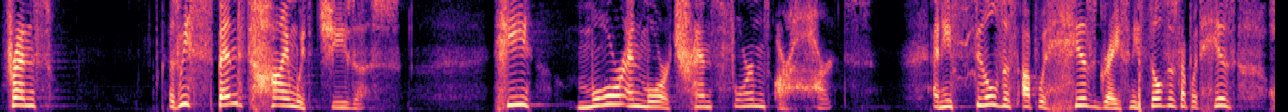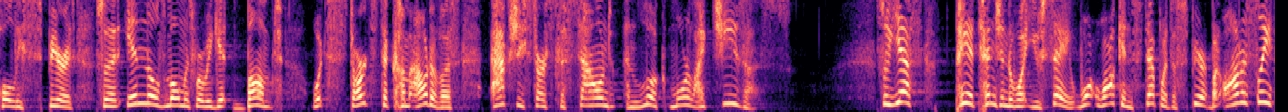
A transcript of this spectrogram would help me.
Friends, as we spend time with Jesus, he more and more transforms our hearts and He fills us up with His grace and He fills us up with His Holy Spirit so that in those moments where we get bumped, what starts to come out of us actually starts to sound and look more like Jesus. So, yes, pay attention to what you say, walk in step with the Spirit, but honestly,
